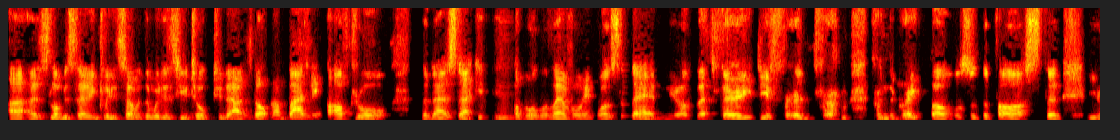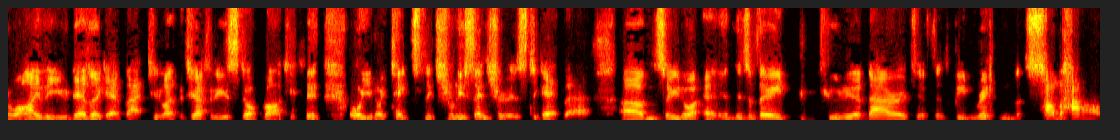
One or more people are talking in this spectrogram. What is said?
uh, as long as they include some of the winners you talked to now, it's not done badly. After all, the Nasdaq is double the level it was then. You know that's very different from from the great bubbles of the past. That you know either you never get back to, like the Japanese stock market, or you know it takes literally centuries to get there. Um, so you know there's a very peculiar narrative that's been written that somehow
